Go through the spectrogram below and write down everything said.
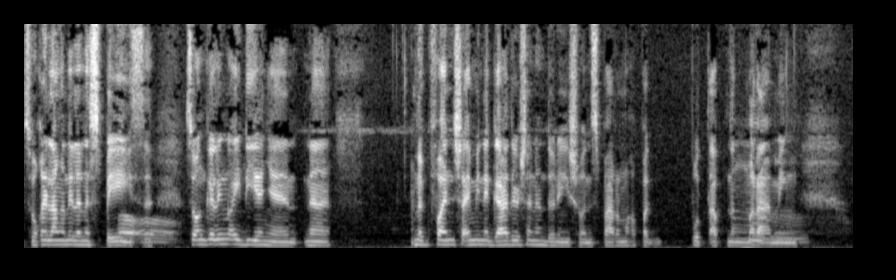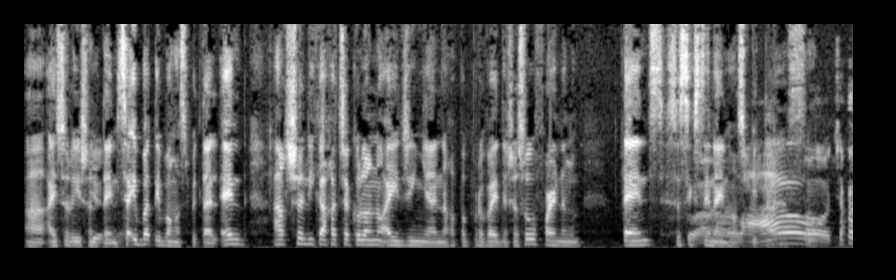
So kailangan nila ng space. Oo. So ang galing ng idea niya na nag-fund siya, I mean, nag-gather siya ng donations para makapag-put up ng maraming uh, isolation Yun tents sa iba't ibang hospital. And actually, kakacheck ko lang ng IG niya, nakapag-provide na siya so far ng tents sa 69 Wow. hospitals. Wow. So, tsaka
